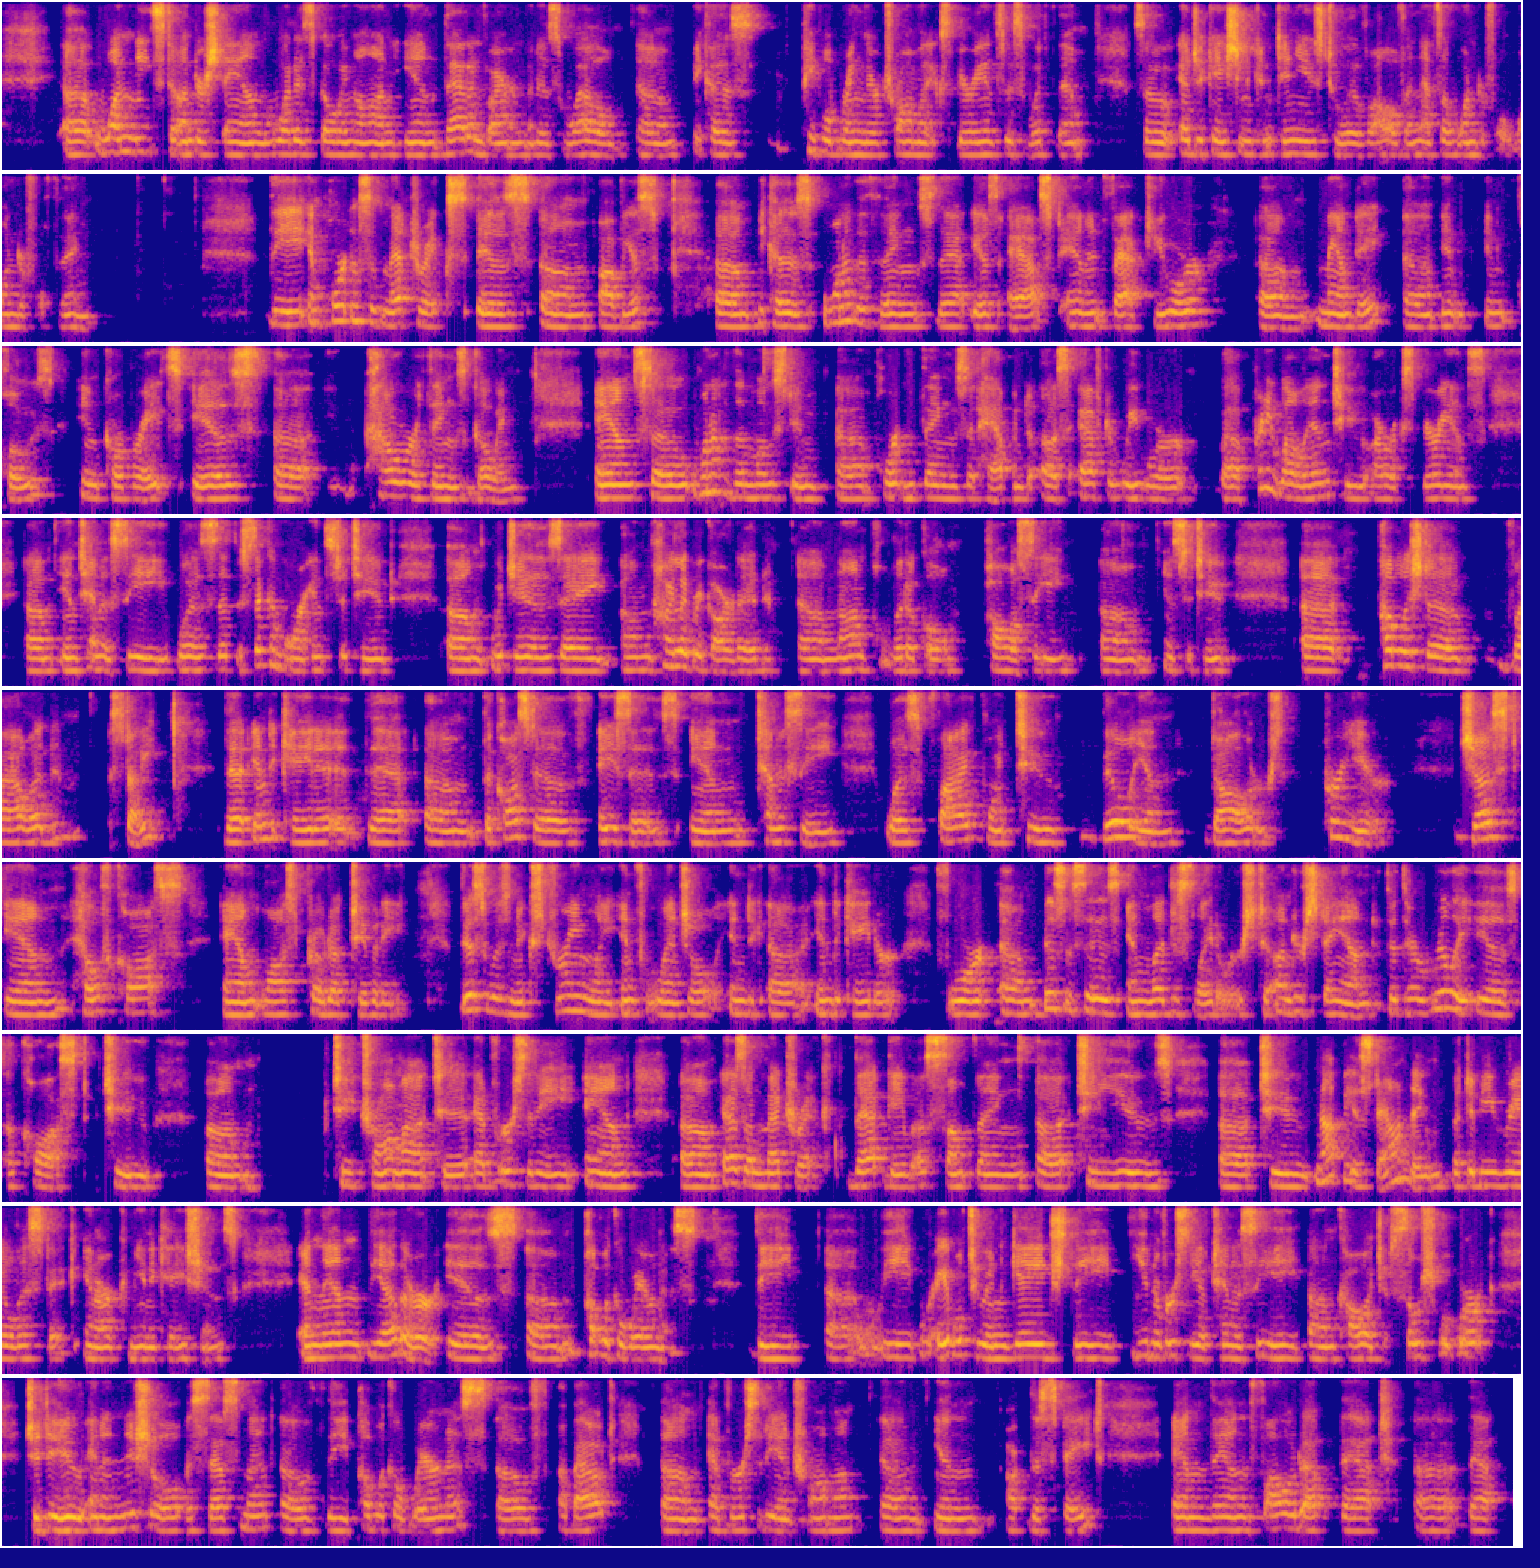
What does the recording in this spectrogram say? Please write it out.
Uh, one needs to understand what is going on in that environment as well, um, because people bring their trauma experiences with them. So education continues to evolve, and that's a wonderful, wonderful thing. The importance of metrics is um, obvious um, because one of the things that is asked, and in fact, your um, mandate uh, in, in close incorporates is uh, how are things going? And so, one of the most in, uh, important things that happened to us after we were uh, pretty well into our experience um, in Tennessee was that the Sycamore Institute, um, which is a um, highly regarded non political policy um, institute, published a valid study that indicated that um, the cost of ACEs in Tennessee was $5.2 billion per year just in health costs and lost productivity. This was an extremely influential indi- uh, indicator for um, businesses and legislators to understand that there really is a cost to. Um, to trauma, to adversity, and um, as a metric, that gave us something uh, to use uh, to not be astounding, but to be realistic in our communications. And then the other is um, public awareness. The uh, we were able to engage the University of Tennessee um, College of Social Work to do an initial assessment of the public awareness of about um, adversity and trauma um, in the state, and then followed up that uh, that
